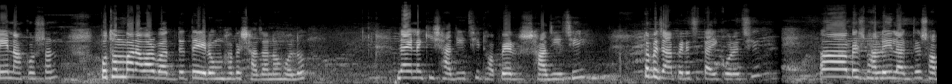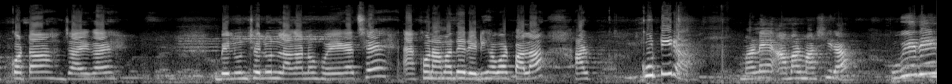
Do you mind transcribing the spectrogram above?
মেন আকর্ষণ। প্রথমবার আমার বার্থডেতে এরমভাবে সাজানো হলো। জানি না কি সাজিয়েছি, ঢপের সাজিয়েছি। তবে যা পেরেছি তাই করেছি। বেশ ভালোই লাগছে সব কটা জায়গায়। বেলুন সেলুন লাগানো হয়ে গেছে। এখন আমাদের রেডি হওয়ার পালা। আর কুটিরা মানে আমার মাসিরা উইদিন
